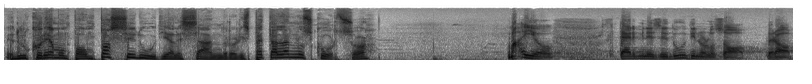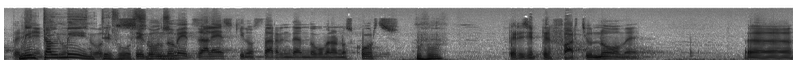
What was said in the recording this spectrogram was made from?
edulcoriamo un po', un po' seduti Alessandro rispetto all'anno scorso? Ma io il termine seduti non lo so, però per mentalmente esempio, forse. Secondo so. me Zaleschi non sta rendendo come l'anno scorso. Uh-huh. Per esempio, per farti un nome, uh,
